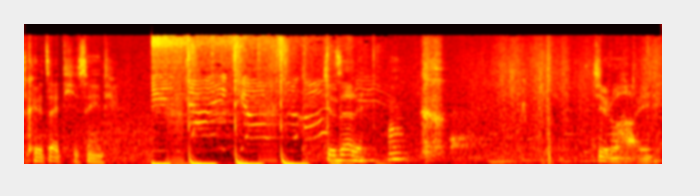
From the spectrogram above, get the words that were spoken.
可以再提升一点。就这里，嗯，记录好一点。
